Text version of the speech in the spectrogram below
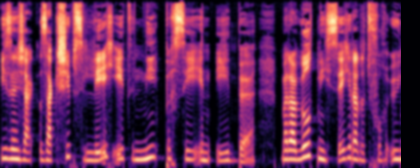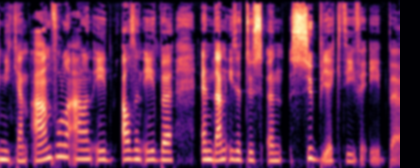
is een zak chips leeg eten niet per se een eetbui. Maar dat wil niet zeggen dat het voor u niet kan aanvoelen aan een als een eetbui. En dan is het dus een subjectieve eetbui.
